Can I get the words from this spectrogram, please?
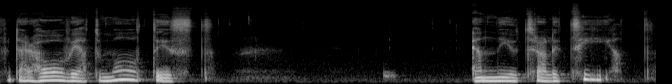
För där har vi automatiskt en neutralitet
